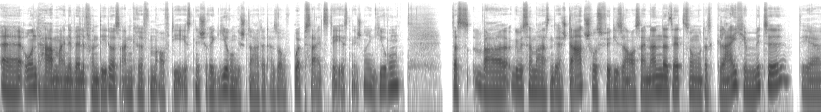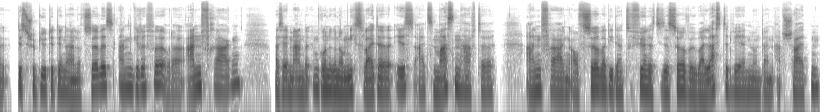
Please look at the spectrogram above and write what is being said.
äh, und haben eine Welle von DDoS-Angriffen auf die estnische Regierung gestartet, also auf Websites der estnischen Regierung. Das war gewissermaßen der Startschuss für diese Auseinandersetzung und das gleiche Mittel der Distributed Denial of Service Angriffe oder Anfragen was ja im, im, Grunde genommen nichts weiter ist als massenhafte Anfragen auf Server, die dazu führen, dass diese Server überlastet werden und dann abschalten.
